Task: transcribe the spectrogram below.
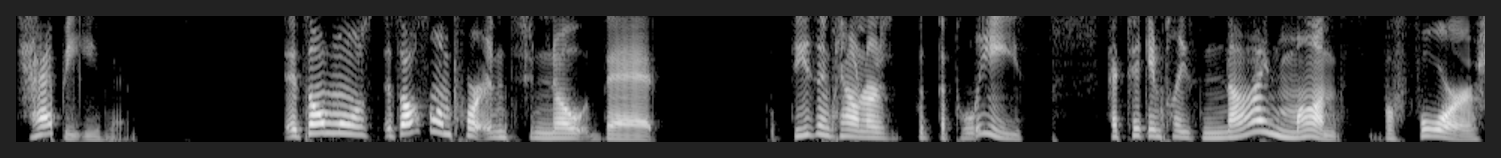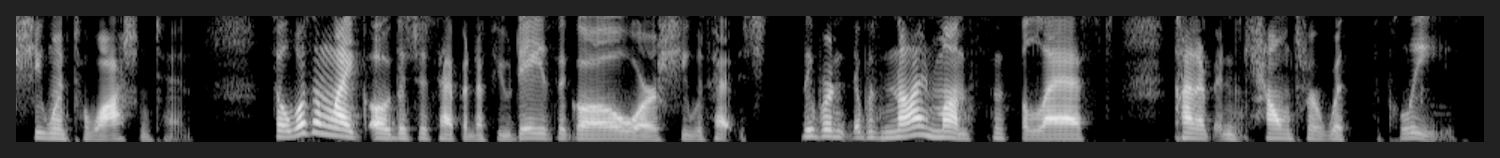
happy even. It's almost it's also important to note that these encounters with the police had taken place 9 months before she went to Washington. So it wasn't like, oh, this just happened a few days ago, or she was ha- they were it was nine months since the last kind of encounter with the police.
